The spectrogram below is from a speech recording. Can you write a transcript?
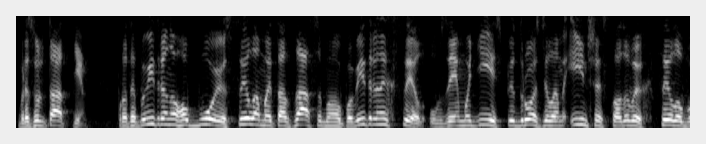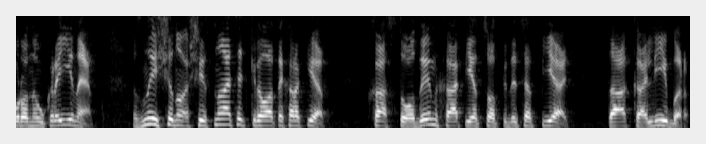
В результаті протиповітряного бою силами та засобами повітряних сил у взаємодії з підрозділами інших складових сил оборони України знищено 16 крилатих ракет Х-101, Х-555 та Калібр.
